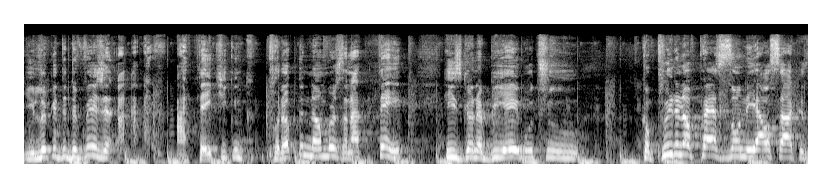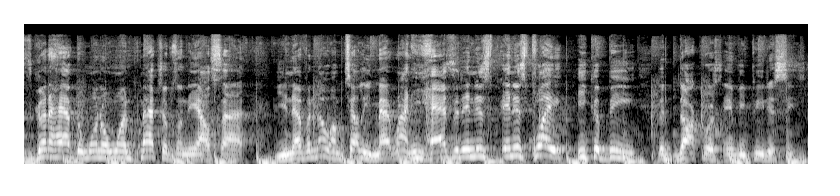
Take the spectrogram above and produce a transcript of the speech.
You look at the division, I, I think he can put up the numbers, and I think he's going to be able to complete enough passes on the outside because he's going to have the one-on-one matchups on the outside. You never know. I'm telling you, Matt Ryan, he has it in his in his play. He could be the dark horse MVP this season.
